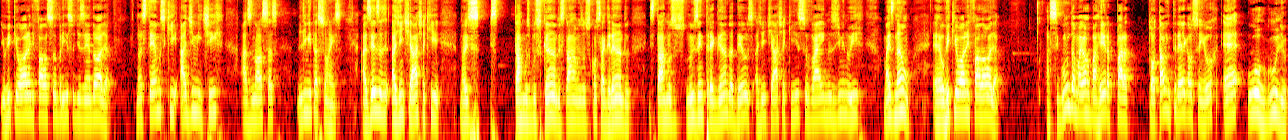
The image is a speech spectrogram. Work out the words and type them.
E o Rick Warren fala sobre isso dizendo, olha, nós temos que admitir as nossas limitações. Às vezes a gente acha que nós estarmos buscando, estarmos nos consagrando, estarmos nos entregando a Deus, a gente acha que isso vai nos diminuir. Mas não. É, o Rick Warren fala: olha, a segunda maior barreira para total entrega ao Senhor é o orgulho.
